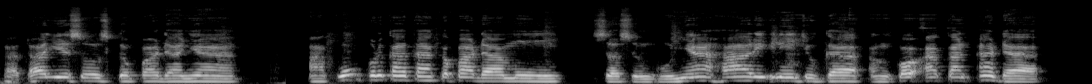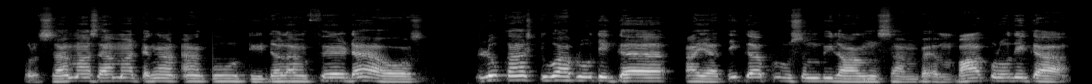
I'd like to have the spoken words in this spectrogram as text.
Kata Yesus kepadanya, Aku berkata kepadamu, sesungguhnya hari ini juga engkau akan ada bersama-sama dengan aku di dalam Firdaus. Lukas 23 ayat 39 sampai 43.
